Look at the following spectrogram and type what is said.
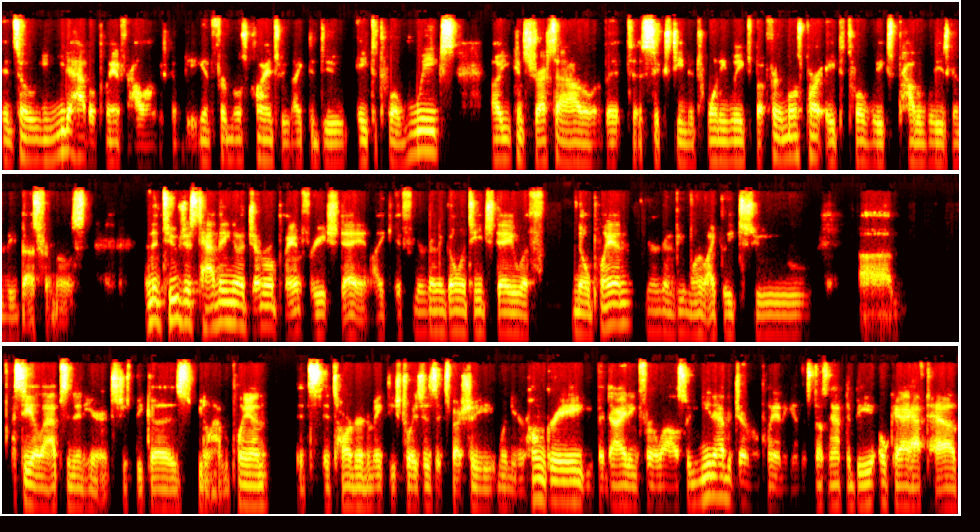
And so you need to have a plan for how long it's going to be. Again, for most clients, we like to do eight to 12 weeks. Uh, you can stretch that out a little bit to 16 to 20 weeks, but for the most part, eight to 12 weeks probably is going to be best for most. And then two, just having a general plan for each day. Like if you're going to go into each day with no plan, you're going to be more likely to uh, see a lapse in adherence just because you don't have a plan. It's it's harder to make these choices, especially when you're hungry. You've been dieting for a while, so you need to have a general plan. Again, this doesn't have to be okay. I have to have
